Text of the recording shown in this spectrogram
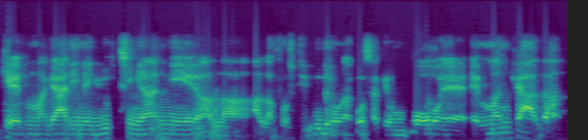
che magari negli ultimi anni alla, alla Fortitudo è una cosa che un po' è, è mancata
